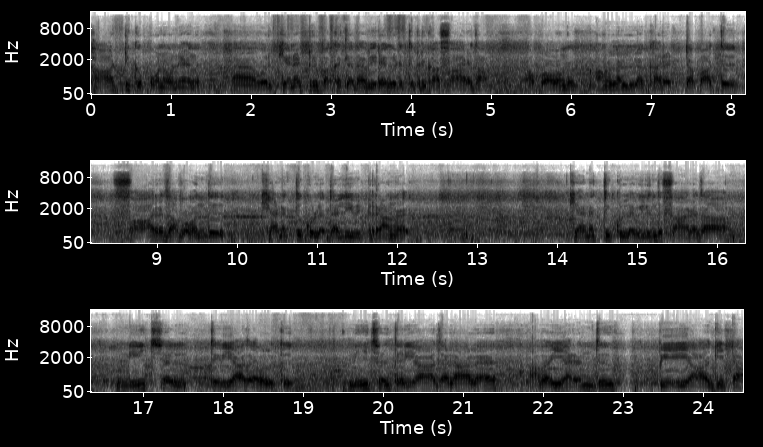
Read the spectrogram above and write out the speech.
காட்டுக்கு போன உடனே அங்க ஒரு கிணற்று பக்கத்துல தான் விறகு எடுத்துட்டு இருக்கா சாரதா. அப்போ அவங்க அவங்க நல்லா கரெக்டா பார்த்து சாரதாவை வந்து கிணத்துக்குள்ள தள்ளி விட்டுறாங்க. கிணத்துக்குள்ள விழுந்த சாரதா நீச்சல் தெரியாத அவளுக்கு. நீச்சல் தெரியாதனால அவ இறந்து பேயாகிட்டா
